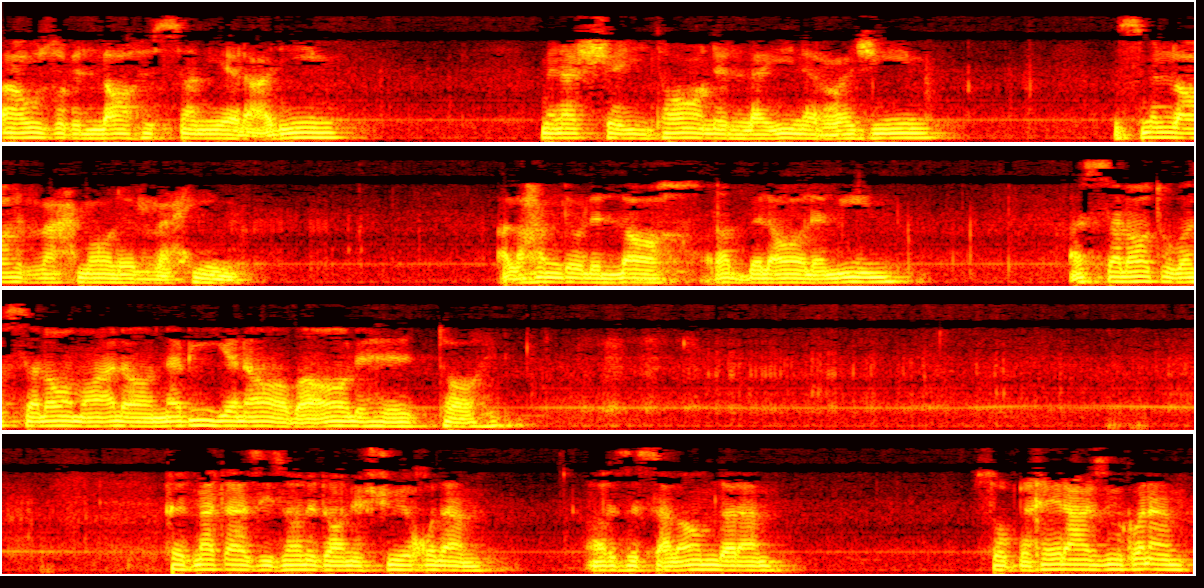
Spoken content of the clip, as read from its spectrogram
أعوذ بالله السميع العليم من الشيطان اللعين الرجيم. بسم الله الرحمن الرحيم. الحمد لله رب العالمين. الصلاة والسلام على نبينا وآله الطاهرين. خدمت عزیزان دانشجوی خودم. عرض سلام دارم. صبح خیر عرض می‌کنم.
